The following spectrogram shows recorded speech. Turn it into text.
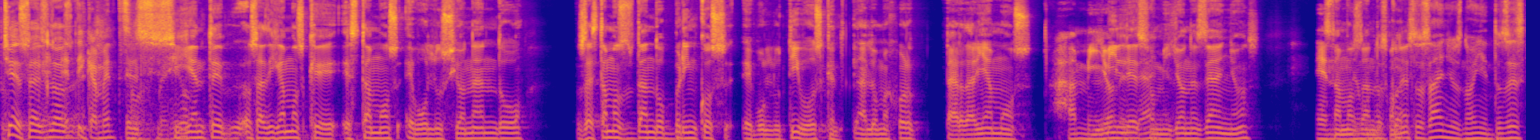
Sí, es los- El siguiente, o sea, digamos que estamos evolucionando, o sea, estamos dando brincos evolutivos que a lo mejor tardaríamos Ajá, miles o millones de años. En estamos dando unos con cuantos años, ¿no? Y entonces,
